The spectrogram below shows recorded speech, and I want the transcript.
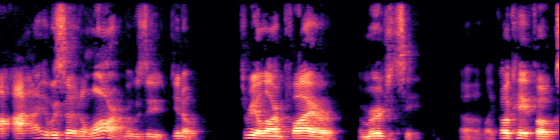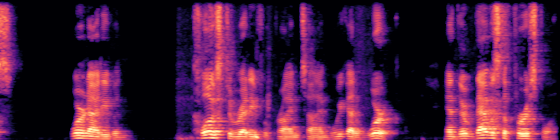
I, I, it was an alarm. It was a, you know, three alarm fire emergency. Uh, like, okay, folks, we're not even close to ready for prime time. We got to work. And there, that was the first one.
